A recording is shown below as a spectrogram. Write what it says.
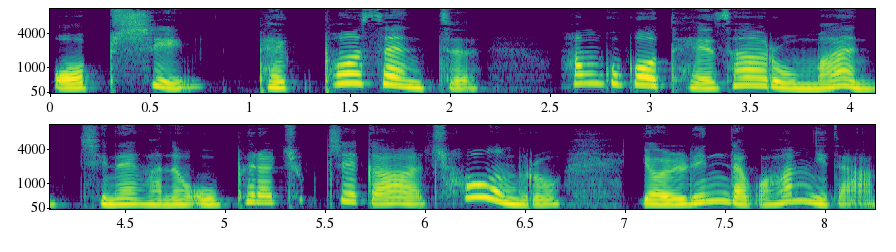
없이 100% 한국어 대사로만 진행하는 오페라 축제가 처음으로 열린다고 합니다.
